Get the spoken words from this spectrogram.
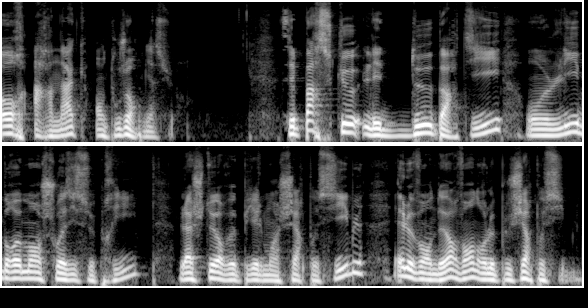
Hors arnaque en tout genre, bien sûr. C'est parce que les deux parties ont librement choisi ce prix, l'acheteur veut payer le moins cher possible et le vendeur vendre le plus cher possible.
